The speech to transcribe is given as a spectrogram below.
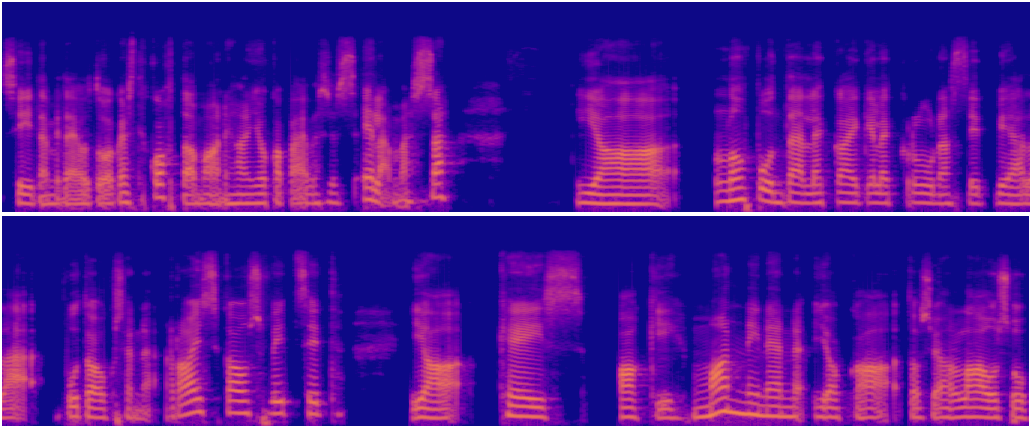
siitä, mitä joutuu oikeasti kohtaamaan ihan jokapäiväisessä elämässä. Ja lopun tälle kaikille kruunas vielä putouksen raiskausvitsit ja Case Aki Manninen, joka tosiaan lausui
